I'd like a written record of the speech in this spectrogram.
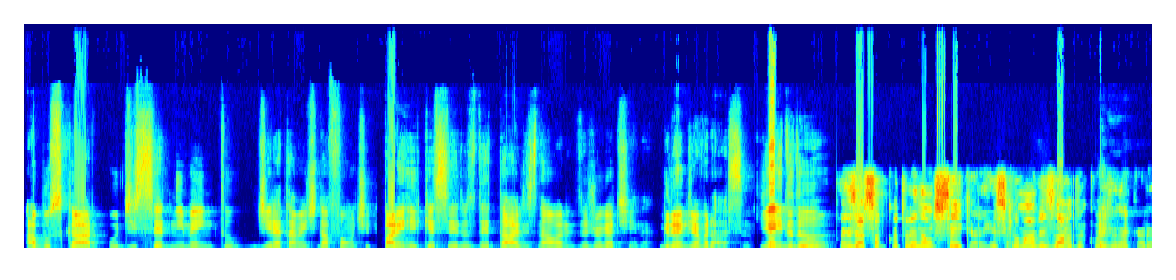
a buscar o discernimento diretamente da fonte para enriquecer os detalhes na hora da jogatina. Grande abraço. E aí, Dudu? Pois é, sabe que eu também não sei, cara. Isso que é o mais bizarro da coisa, né, cara?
